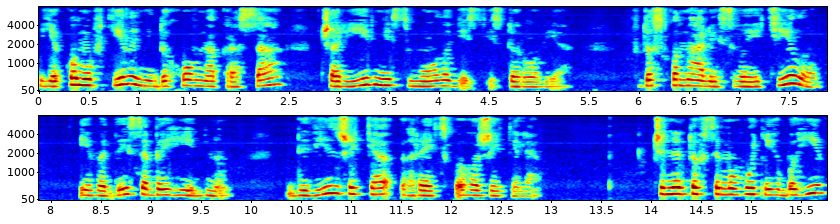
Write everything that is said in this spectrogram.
в якому втілені духовна краса, чарівність, молодість і здоров'я. Вдосконалюй своє тіло і веди себе гідно, девіз життя грецького жителя. Чи не до всемогутніх богів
